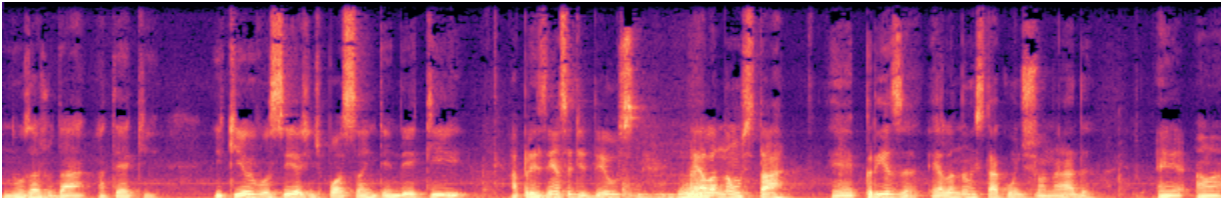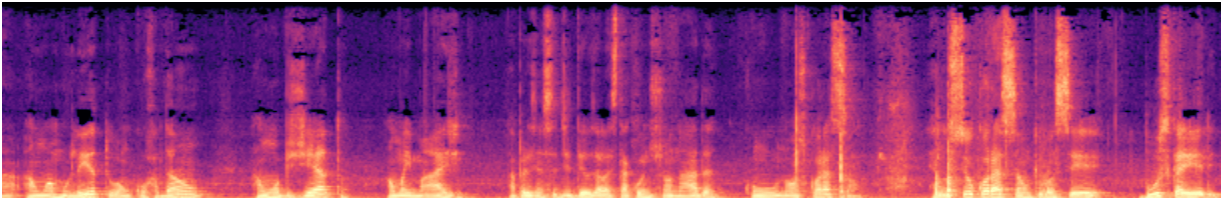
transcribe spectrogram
nos ajudar até aqui. E que eu e você a gente possa entender que a presença de Deus, ela não está é, presa, ela não está condicionada é, a, a um amuleto, a um cordão, a um objeto, a uma imagem. A presença de Deus ela está condicionada com o nosso coração. É no seu coração que você busca Ele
